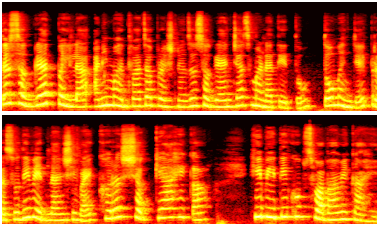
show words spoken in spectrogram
तर सगळ्यात पहिला आणि महत्त्वाचा प्रश्न जो सगळ्यांच्याच मनात येतो तो म्हणजे प्रसूती वेदनांशिवाय खरंच शक्य आहे का? ही भीती खूप स्वाभाविक आहे.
